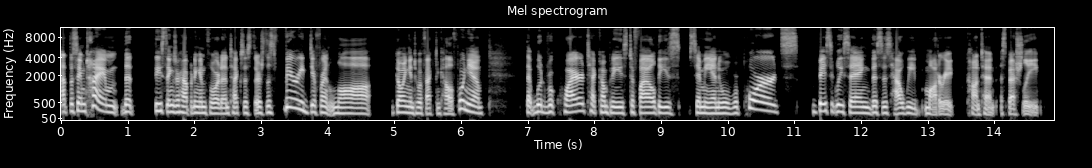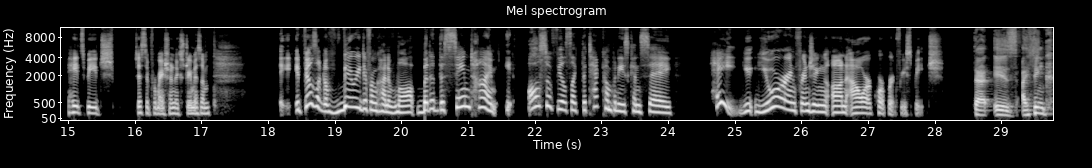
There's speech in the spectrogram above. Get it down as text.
At the same time that these things are happening in Florida and Texas, there's this very different law going into effect in California that would require tech companies to file these semi annual reports, basically saying this is how we moderate content, especially hate speech, disinformation, extremism. It feels like a very different kind of law, but at the same time, it also feels like the tech companies can say, hey, you, you're infringing on our corporate free speech. That is, I think,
